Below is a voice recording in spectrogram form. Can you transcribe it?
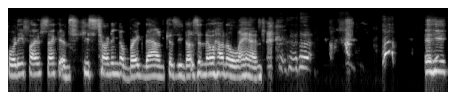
45 seconds, he's starting to break down because he doesn't know how to land. And he,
